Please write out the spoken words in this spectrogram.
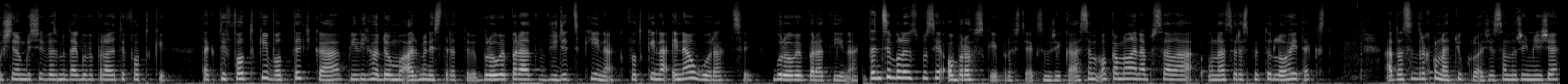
Už jenom když si vezmete, jak by vypadaly ty fotky. Tak ty fotky od teďka Bílého domu administrativy budou vypadat vždycky jinak. Fotky na inauguraci budou vypadat jinak. Ten symbolismus je obrovský, prostě, jak jsem říkala. Já jsem o Kamale napsala u nás Respektu dlouhý text. A tam jsem trochu naťukla, že samozřejmě, že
